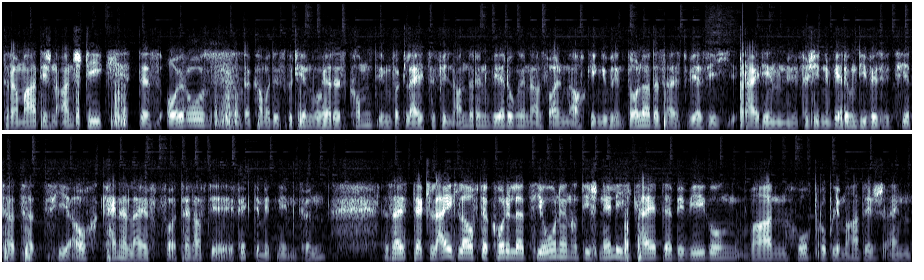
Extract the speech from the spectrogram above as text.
dramatischen Anstieg des Euros. Da kann man diskutieren, woher das kommt im Vergleich zu vielen anderen Währungen, also vor allem auch gegenüber dem Dollar. Das heißt, wer sich breit in verschiedene Währungen diversifiziert hat, hat hier auch keinerlei vorteilhafte Effekte mitnehmen können. Das heißt, der Gleichlauf der Korrelationen und die Schnelligkeit der Bewegung waren hochproblematisch. Ein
